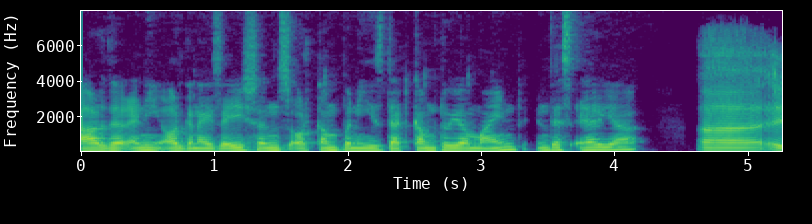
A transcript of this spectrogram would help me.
are there any organizations or companies that come to your mind in this area? Uh,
